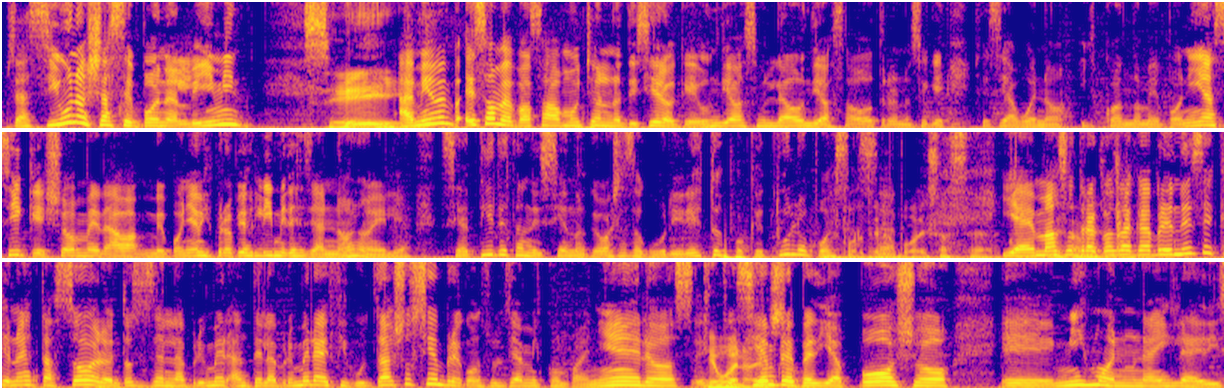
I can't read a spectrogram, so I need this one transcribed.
O sea, si uno ya se pone el límite, Sí. A mí me- eso me pasaba mucho en el noticiero, que un día vas a un lado, un día vas a otro, no sé qué. Yo decía, bueno, y cuando me ponía así, que yo me daba, me ponía mis propios límites, decía, no, Noelia, si a ti te están diciendo que vayas a cubrir esto es porque tú lo puedes Porque hacer. lo podés hacer. Y además otra cosa que aprendes es que no estás solo. Entonces en la primer, ante la primera dificultad yo siempre consulté a mis compañeros, este, bueno siempre eso. pedí apoyo, eh, mismo en una isla de.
